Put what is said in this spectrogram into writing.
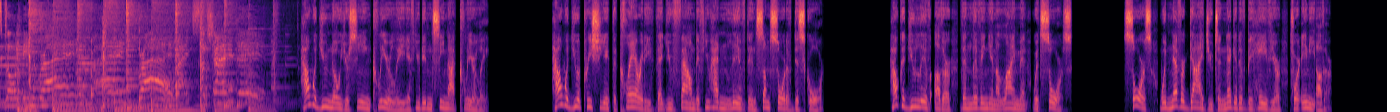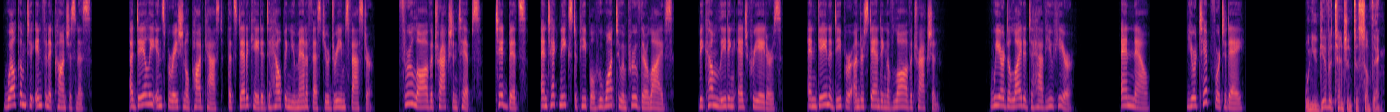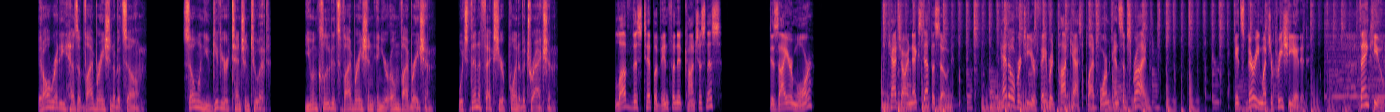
It's gonna be a bright, bright, bright, bright, sunshiny day. How would you know you're seeing clearly if you didn't see not clearly? How would you appreciate the clarity that you found if you hadn't lived in some sort of discord? How could you live other than living in alignment with Source? Source would never guide you to negative behavior toward any other. Welcome to Infinite Consciousness a daily inspirational podcast that's dedicated to helping you manifest your dreams faster. Through law of attraction tips, tidbits, and techniques to people who want to improve their lives, become leading edge creators, and gain a deeper understanding of law of attraction. We are delighted to have you here. And now, your tip for today. When you give attention to something, it already has a vibration of its own. So when you give your attention to it, you include its vibration in your own vibration, which then affects your point of attraction. Love this tip of infinite consciousness? Desire more? Catch our next episode. Head over to your favorite podcast platform and subscribe. It's very much appreciated. Thank you.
